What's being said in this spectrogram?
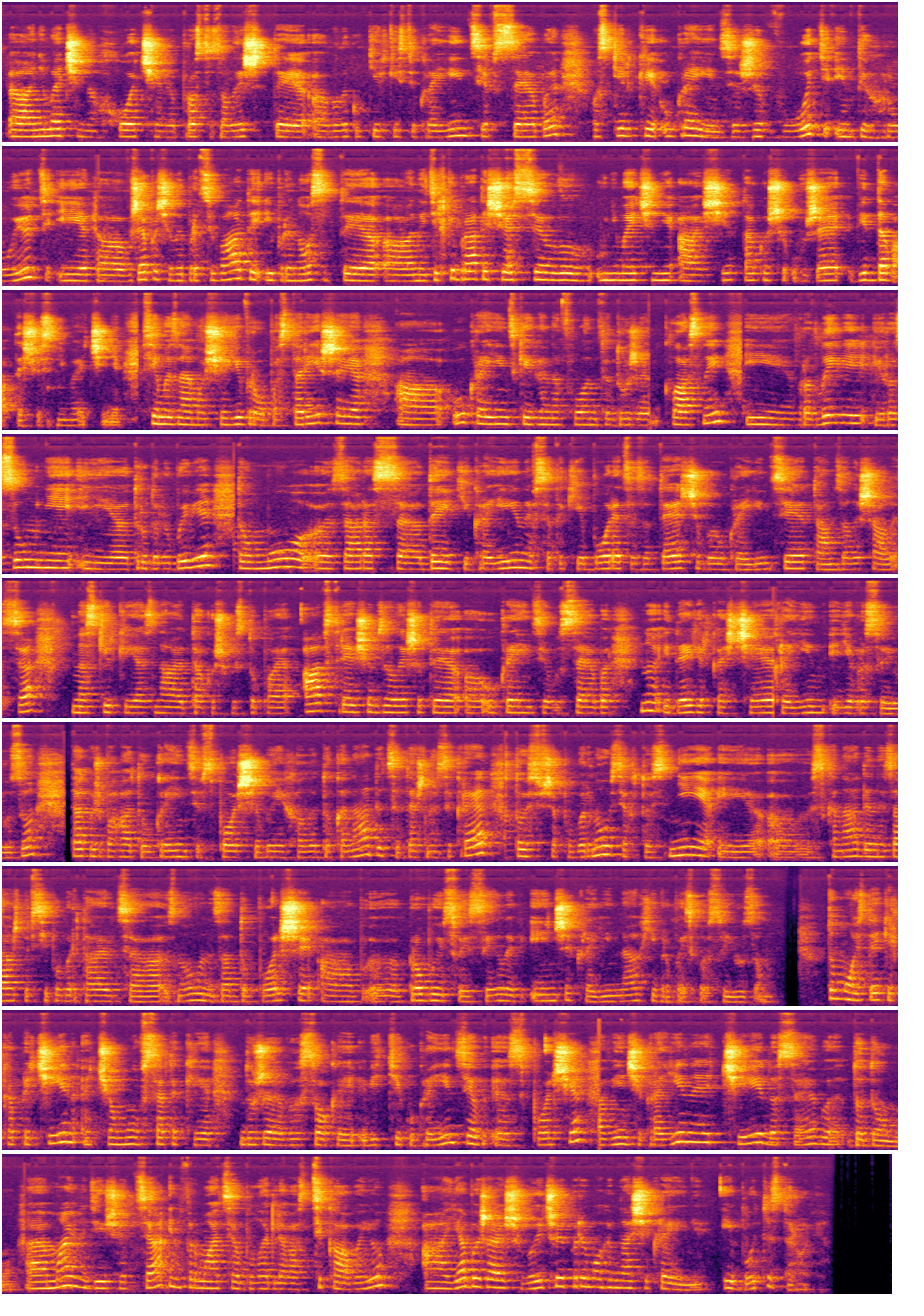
Е, Німеччина хоче просто залишити е, велику кількість українців себе, оскільки українці живуть, інтегрують і е, вже почали працювати і приносити не тільки брати щось у Німеччині, а ще також вже віддавати щось Німеччині. Всі ми знаємо, що Європа старішає, а український генофонд дуже класний і вродливі, і розумні, і трудолюбиві. Тому е, зараз е, деякі країни все-таки борються за те, щоб українці там залишалися. Наскільки я знаю, також виступає Австрія, щоб залишити е, українців у себе. Ну і декілька ще країн Євросоюзу. Також багато українців з Польщі виїхали до Канади. Це теж не секрет. Хтось вже повернувся, хтось ні. І з Канади не завжди всі повертаються знову назад до Польщі, а пробують свої сили в інших країнах Європейського Союзу. Тому ось декілька причин, чому все-таки дуже високий відтік українців е, з Польщі в інші країни чи до себе додому. Е, Маю надію, що ця інформація була для вас цікавою. А я бажаю швидшої перемоги в нашій країні і будьте здорові!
